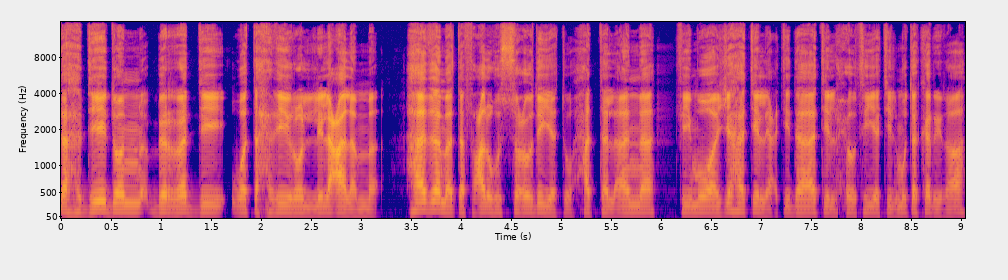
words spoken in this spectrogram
تهديد بالرد وتحذير للعالم. هذا ما تفعله السعودية حتى الآن في مواجهة الاعتداءات الحوثية المتكررة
